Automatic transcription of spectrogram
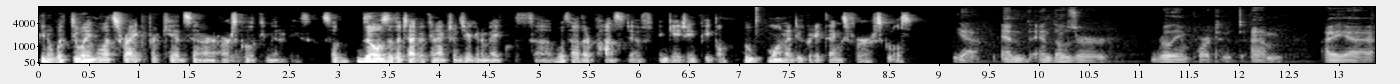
you know, with doing what's right for kids in our, our school communities. So those are the type of connections you're going to make with uh, with other positive, engaging people who want to do great things for our schools. Yeah, and and those are really important. Um, I uh,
